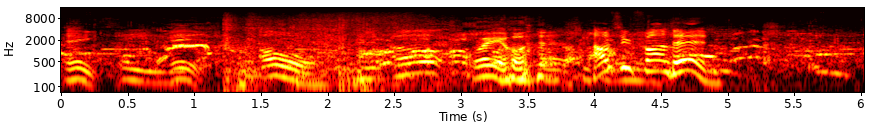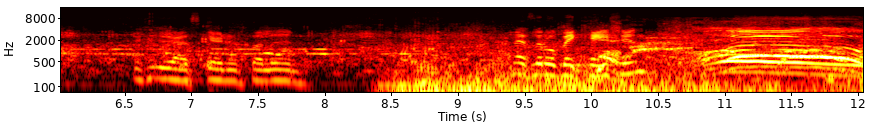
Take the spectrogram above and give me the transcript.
Hey, hey, hey. Oh, Oh, wait, what? how'd she fall in? She got scared and fell in. Nice little vacation. Oh!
